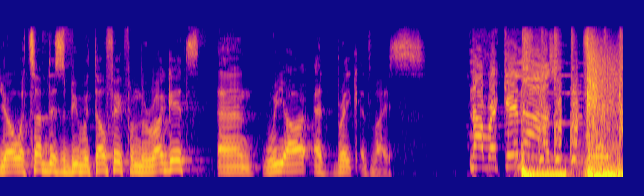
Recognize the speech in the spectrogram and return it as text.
Yo, what's up? This is B with Taufik from The Ruggeds, and we are at Break Advice. Not recognize.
